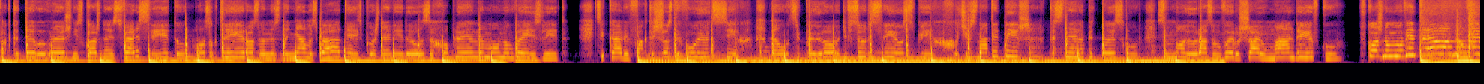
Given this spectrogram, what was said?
факти ти дивовижні з кожної сфери світу. Мозок твій розвине знання розбатить. Кожне відео захоплює немов новий зліт. Цікаві факти, що здивують всіх. Науці природі всюди свій успіх. Хочеш знати більше? Тисни на підписку. Зі мною разом вирушаю мандрівку. В кожному відео новий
